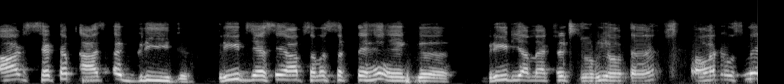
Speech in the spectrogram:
are set up as agreed. ग्रीड जैसे आप समझ सकते हैं एक ग्रीड या मैट्रिक्स जो भी होता है और उसमें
